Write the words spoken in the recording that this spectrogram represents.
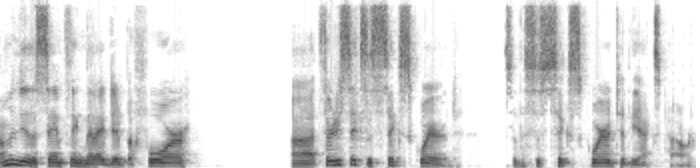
I'm going to do the same thing that I did before. Uh, 36 is 6 squared. So this is 6 squared to the x power.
